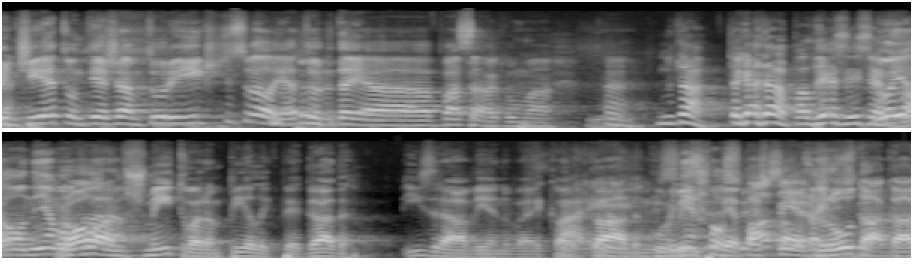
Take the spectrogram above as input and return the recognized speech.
viņš iet un tiešām tur īkšķis vēl, ja tur tajā pasākumā. Nu tā, tā kā tā, paldies visiem. No, nu jā, un ja Rolandu Šmitu varam pielikt pie gada izrāviena vai kaut Arī, kāda, kur viņš bija pasaules grūtākā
